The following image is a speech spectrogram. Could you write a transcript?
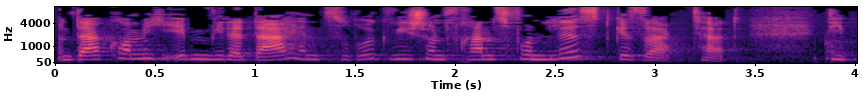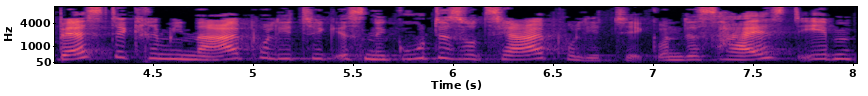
Und da komme ich eben wieder dahin zurück, wie schon Franz von Liszt gesagt hat. Die beste Kriminalpolitik ist eine gute Sozialpolitik. Und das heißt eben,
